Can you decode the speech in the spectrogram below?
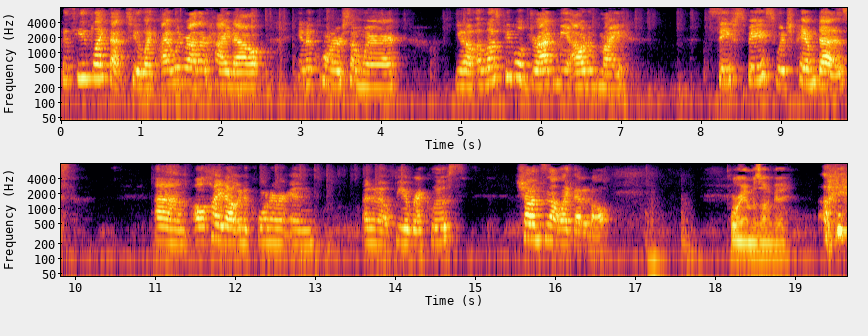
because he's like that too. Like I would rather hide out in a corner somewhere, you know, unless people drag me out of my safe space, which Pam does. Um, I'll hide out in a corner and I don't know, be a recluse. Sean's not like that at all. Poor Amazon guy. Okay.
